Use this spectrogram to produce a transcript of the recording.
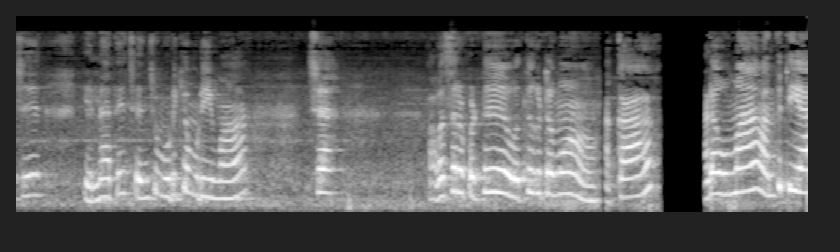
வச்சு எல்லாத்தையும் செஞ்சு முடிக்க முடியுமா? ச்சே அவசரப்பட்டு ஒத்துக்கிட்டோமோ? அக்கா அட உமா வந்துட்டியா?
